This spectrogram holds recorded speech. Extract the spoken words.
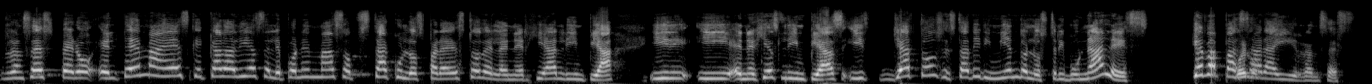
Rancés, pero el tema es que cada día se le ponen más obstáculos para esto de la energía limpia y, y energías limpias y ya todo se está dirimiendo en los tribunales. ¿Qué va a pasar ahí, Rancés?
